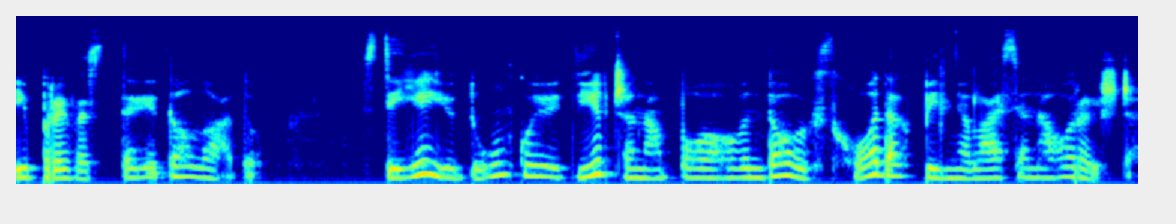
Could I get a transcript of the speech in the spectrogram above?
і привести до ладу. З цією думкою дівчина по гвинтових сходах піднялася на горище.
